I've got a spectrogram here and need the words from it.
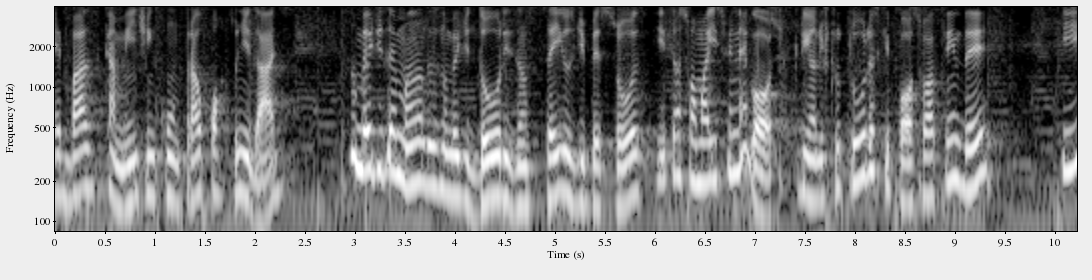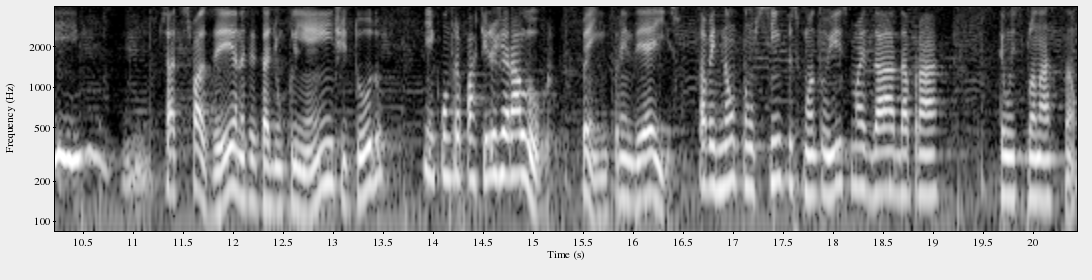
é basicamente encontrar oportunidades no meio de demandas, no meio de dores, anseios de pessoas e transformar isso em negócio, criando estruturas que possam atender e satisfazer a necessidade de um cliente e tudo, e em contrapartida gerar lucro. Bem, empreender é isso. Talvez não tão simples quanto isso, mas dá, dá para ter uma explanação.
